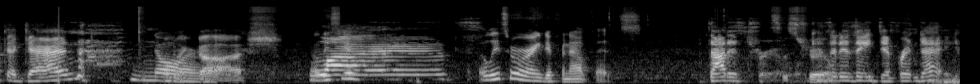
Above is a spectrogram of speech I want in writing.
What? We're back again? No. Oh my gosh. At least, what? at least we're wearing different outfits. That is true. This is true. Because it is a different day.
